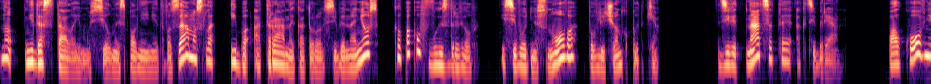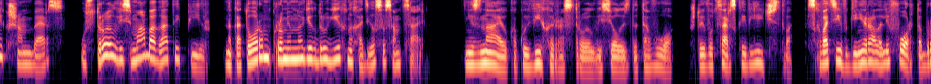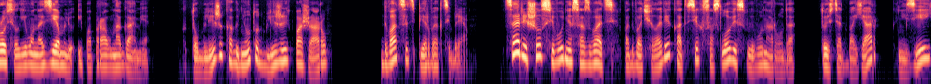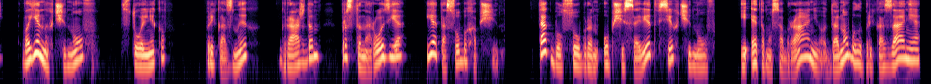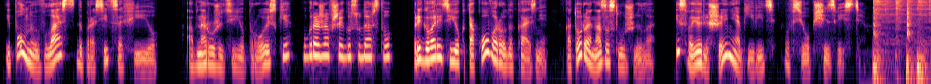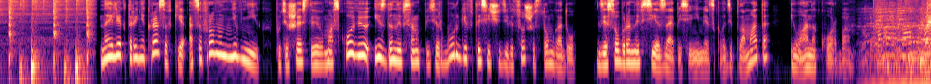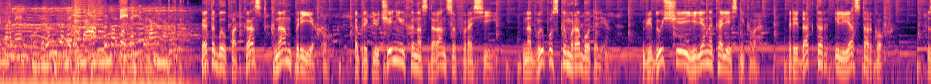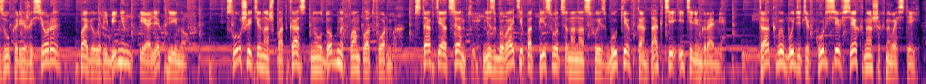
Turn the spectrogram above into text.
Но не достало ему сил на исполнение этого замысла, ибо от раны, которую он себе нанес, Колпаков выздоровел и сегодня снова повлечен к пытке. 19 октября. Полковник Шамберс устроил весьма богатый пир, на котором, кроме многих других, находился сам царь. Не знаю, какой вихрь расстроил веселость до того, что его царское величество, схватив генерала Лефорта, бросил его на землю и попрал ногами. Кто ближе к огню, тот ближе и к пожару. 21 октября. Царь решил сегодня созвать по два человека от всех сословий своего народа, то есть от бояр, князей, военных чинов, стольников, приказных, граждан, простонародья и от особых общин. Так был собран общий совет всех чинов, и этому собранию дано было приказание и полную власть допросить Софию, обнаружить ее происки, угрожавшие государству, приговорить ее к такого рода казни, которую она заслужила, и свое решение объявить во всеобщее известие. На электронекрасовке оцифрован дневник «Путешествие в Московию», изданный в Санкт-Петербурге в 1906 году, где собраны все записи немецкого дипломата Иоанна Корба. Это был подкаст «К нам приехал» о приключениях иностранцев в России. Над выпуском работали ведущая Елена Колесникова, редактор Илья Старков, звукорежиссеры Павел Рябинин и Олег Линов. Слушайте наш подкаст на удобных вам платформах. Ставьте оценки, не забывайте подписываться на нас в Фейсбуке, ВКонтакте и Телеграме. Так вы будете в курсе всех наших новостей.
